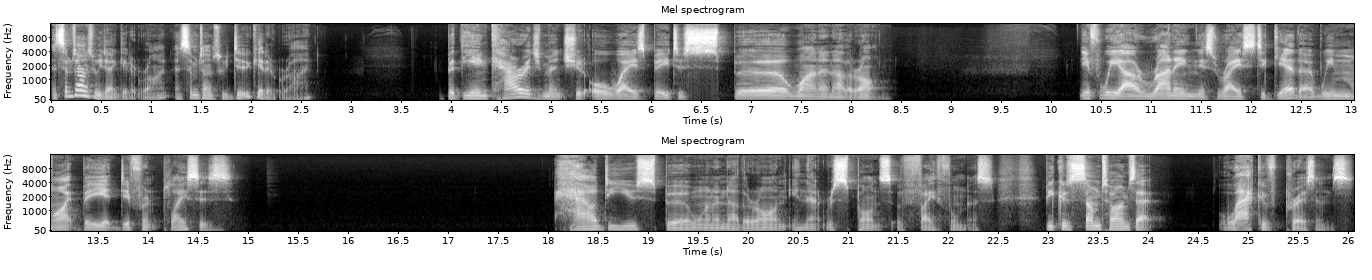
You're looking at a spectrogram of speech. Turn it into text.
And sometimes we don't get it right, and sometimes we do get it right. But the encouragement should always be to spur one another on. If we are running this race together, we might be at different places. How do you spur one another on in that response of faithfulness? Because sometimes that lack of presence,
